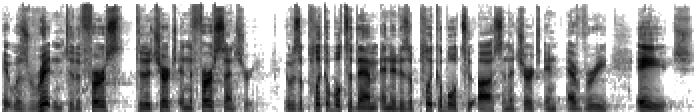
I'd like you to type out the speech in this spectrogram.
It was written to the first to the church in the first century. It was applicable to them and it is applicable to us in the church in every age.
